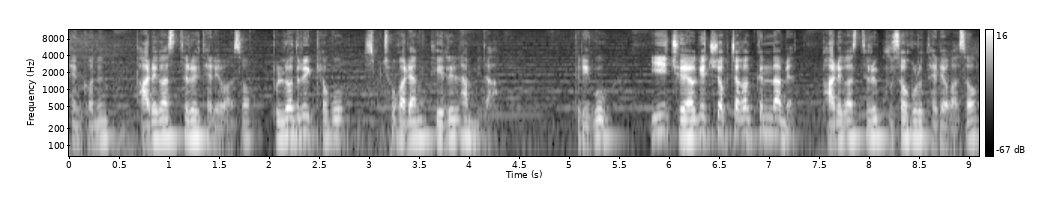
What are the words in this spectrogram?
탱커는 바르가스트를 데려와서 blood를 켜고 10초가량 딜을 합니다. 그리고 이 죄악의 추적자가 끝나면 바르가스트를 구석으로 데려가서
